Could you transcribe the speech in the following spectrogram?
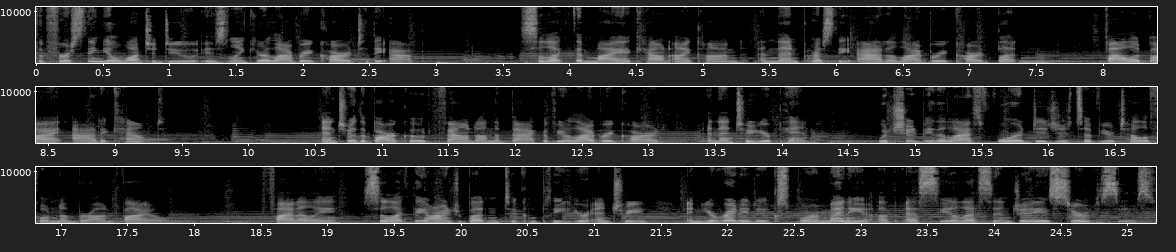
The first thing you'll want to do is link your library card to the app. Select the My Account icon and then press the Add a Library Card button, followed by Add Account. Enter the barcode found on the back of your library card and enter your PIN, which should be the last four digits of your telephone number on file. Finally, select the orange button to complete your entry, and you're ready to explore many of SCLSNJ's services.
